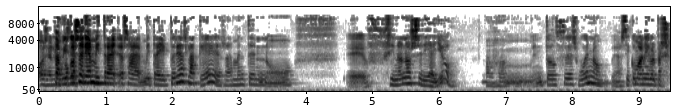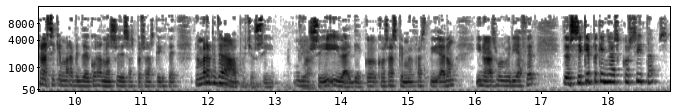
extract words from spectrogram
O sea, no tampoco hubieses- sería mi, tra- o sea, mi trayectoria es la que es, realmente no... eh, si no, no sería yo. Ajá. Mm, Entonces, bueno, así como a nivel personal sí que me arrepiento de cosas, no soy de esas personas que dice, no me arrepiento de nada, pues yo sí, yo sí, y hay cosas que me fastidiaron y no las volvería a hacer. Entonces sí que pequeñas cositas,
